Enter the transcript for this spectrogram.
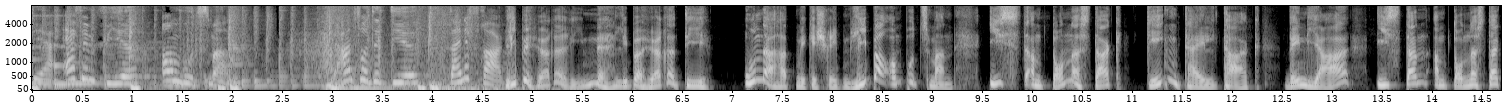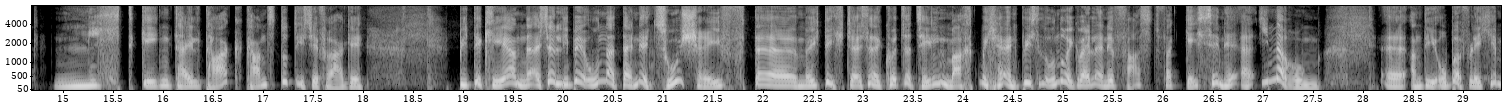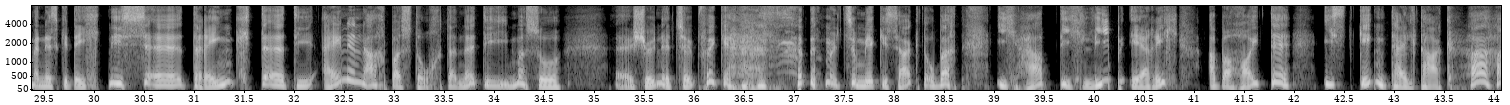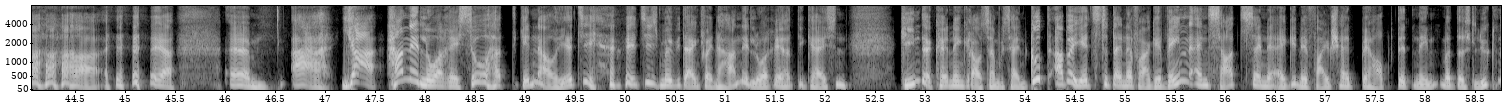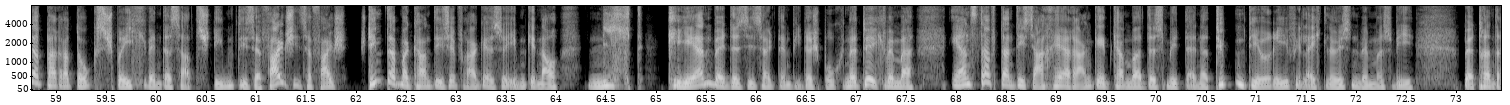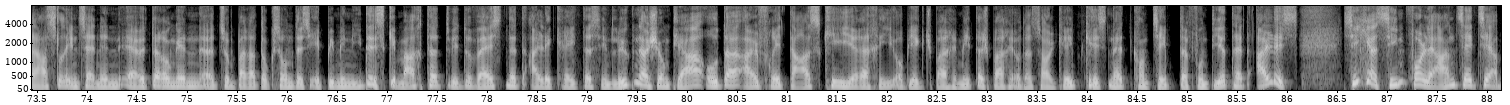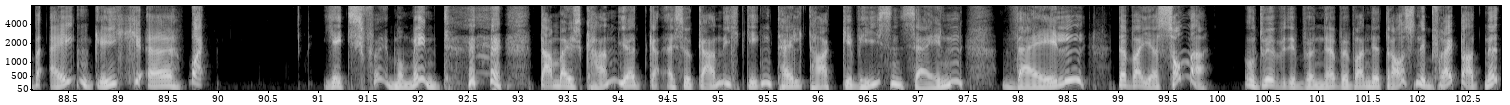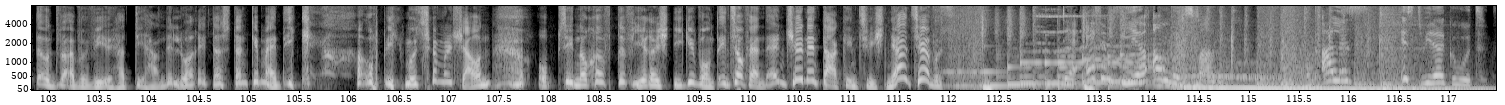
Der FM4 Ombudsmann beantwortet dir deine Fragen. Liebe Hörerin, lieber Hörer, die Una hat mir geschrieben, lieber Ombudsmann, ist am Donnerstag Gegenteiltag? Wenn ja, ist dann am Donnerstag nicht Gegenteiltag? Kannst du diese Frage bitte klären. Also, liebe Una, deine Zuschrift, äh, möchte ich zuerst kurz erzählen, macht mich ein bisschen unruhig, weil eine fast vergessene Erinnerung äh, an die Oberfläche meines Gedächtnisses äh, drängt. Äh, die eine Nachbarstochter, ne, die immer so äh, schöne Zöpfe hat einmal zu mir gesagt, Obacht, ich hab dich lieb, Erich, aber heute ist Gegenteiltag. Ha, ha, ha, ha. ja. Ähm, ah, ja, Hannelore, so hat, genau, jetzt, jetzt ist mir wieder eingefallen, Hannelore hat die geheißen, Kinder können grausam sein. Gut, aber jetzt zu deiner Frage. Wenn ein Satz seine eigene Falschheit behauptet, nennt man das Lügnerparadox, sprich, wenn der Satz stimmt, ist er falsch, ist er falsch. Stimmt, aber man kann diese Frage also eben genau nicht klären, weil das ist halt ein Widerspruch. Natürlich, wenn man ernsthaft an die Sache herangeht, kann man das mit einer Typentheorie vielleicht lösen, wenn man es wie Bertrand Russell in seinen Erörterungen äh, zum Paradoxon des Epimenides gemacht hat. Wie du weißt, nicht alle Kreter sind Lügner, schon klar. Oder Alfred Darsky, Hierarchie, Objektsprache, Metasprache oder Saul Kripkes, nicht Konzept der Fundiertheit. Alles sicher sinnvolle Ansätze, aber eigentlich, äh, Jetzt, Moment, damals kann ja also gar nicht Gegenteiltag gewesen sein, weil da war ja Sommer. Und wir, wir, wir waren ja draußen im Freibad, nicht? Und, aber wie hat die Hannelore das dann gemeint? Ich glaube, ich muss ja mal schauen, ob sie noch auf der Viererstiege wohnt. Insofern, einen schönen Tag inzwischen. Ja, servus. Der FM4 Ombudsmann. Und alles ist wieder gut.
